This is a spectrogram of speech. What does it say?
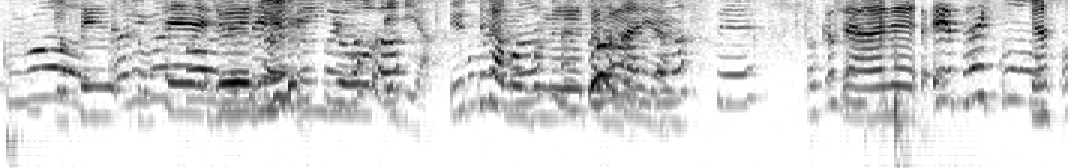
女性女性ジュエリー専用エリア。言ってたもんごめんなそうさなんや。って若じゃああれ。え最高。やっさ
